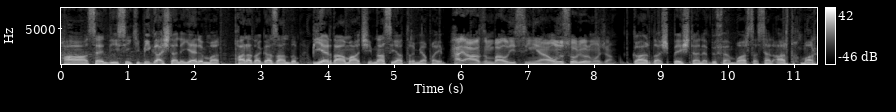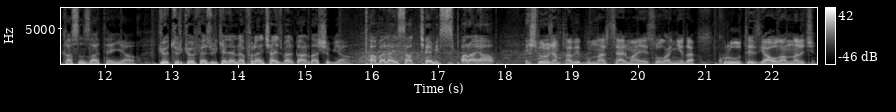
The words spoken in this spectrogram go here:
Ha sen değilsin ki birkaç tane yerim var. Para da kazandım. Bir yer daha mı açayım? Nasıl yatırım yapayım? Hay ağzın bal yesin ya onu soruyorum hocam. Kardeş 5 tane büfen varsa sen artık markasın zaten ya. Götür körfez ülkelerine franchise ver kardeşim ya. Tabelayı sat kemiksiz para ya. Eşber hocam tabi bunlar sermayesi olan ya da kurulu tezgah olanlar için.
